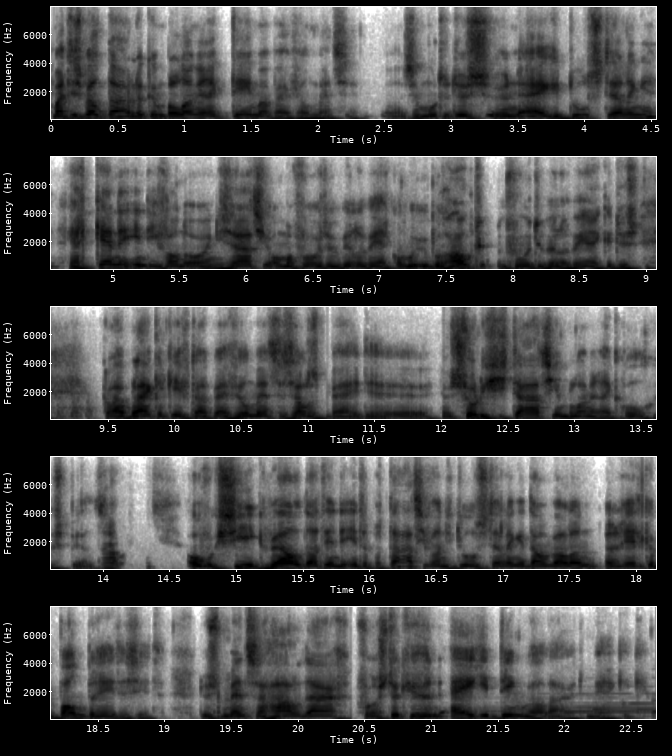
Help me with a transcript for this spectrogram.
Maar het is wel duidelijk een belangrijk thema bij veel mensen. Uh, ze moeten dus hun eigen doelstellingen herkennen in die van de organisatie om ervoor te willen werken, om er überhaupt voor te willen werken. Dus klaarblijkelijk heeft dat bij veel mensen zelfs bij de sollicitatie een belangrijke rol gespeeld. Ja. Overigens zie ik wel dat in de interpretatie van die doelstellingen dan wel een, een redelijke bandbreedte zit. Dus mensen halen daar voor een stukje hun eigen ding wel uit, merk ik.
